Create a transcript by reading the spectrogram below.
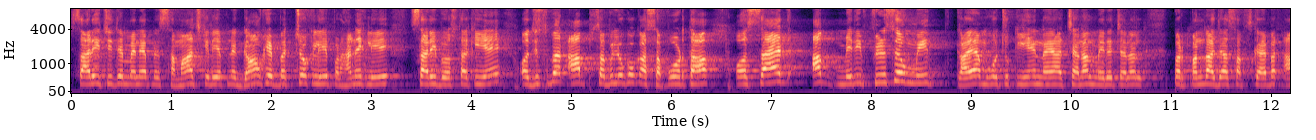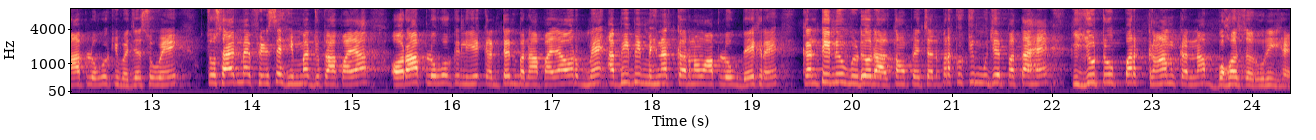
सारी चीज़ें मैंने अपने समाज के लिए, अपने गाँव के बच्चों के लिए, पढ़ाने के लिए सारी व्यवस्था की है और जिस पर आप सभी लोगों का सपोर्ट था और शायद अब मेरी फिर से उम्मीद कायम हो चुकी है, नया चैनल मेरे चैनल पर पंद्रह सब्सक्राइबर आप लोगों की वजह से हुए तो शायद मैं फिर से हिम्मत जुटा पाया और आप लोगों के लिए कंटेंट बना पाया और मैं अभी भी मेहनत कर रहा हूँ, आप लोग देख रहे हैं कंटिन्यू वीडियो डालता हूँ अपने चैनल पर क्योंकि मुझे पता है कि यूट्यूब पर काम करना बहुत ज़रूरी है।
